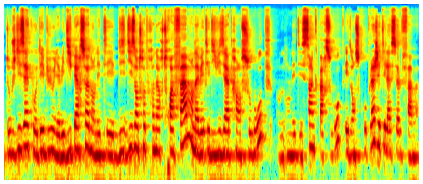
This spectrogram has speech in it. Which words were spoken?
donc, je disais qu'au début, il y avait 10 personnes, on était 10, entrepreneurs, 3 femmes. On avait été divisés après en sous-groupes. On, était 5 par sous-groupe. Et dans ce groupe-là, j'étais la seule femme.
